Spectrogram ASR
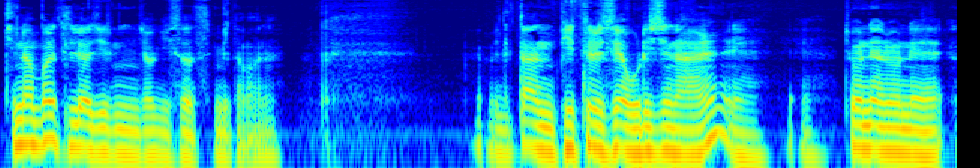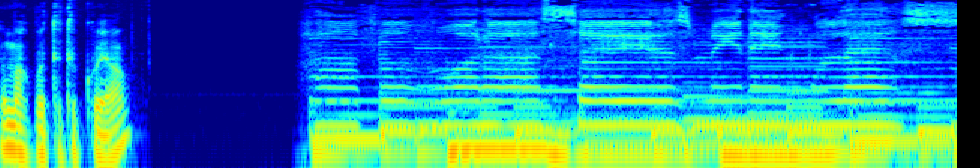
지난번에 들려드린 적이 있었습니다만 일단 비틀즈의 오리지널 예, 예, 존 레논의 음악부터 듣고요. Half of what I say is meaningless.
